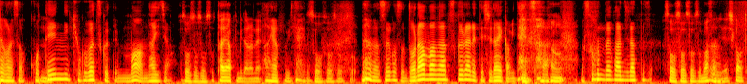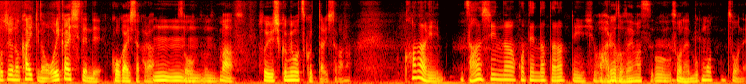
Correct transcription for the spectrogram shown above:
だからさ古典に曲がつくってまあないじゃん、そうそうそうそう。タイアップみたいなね。タイアップみたいな。そうそうそうそう。なんかそれこそドラマが作られて主題歌みたいなさ、うん。そんな感じだったじそうそうそうそうまさにね、うしかも途中の回帰の折り返し地点で公開したから、ゃん。うんうんうん。うんそう。まあそういう仕組みも作ったりしたかな。かなり斬新な古典だったなって印象あありがとうございいます、うん。そうね。僕もそうね。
